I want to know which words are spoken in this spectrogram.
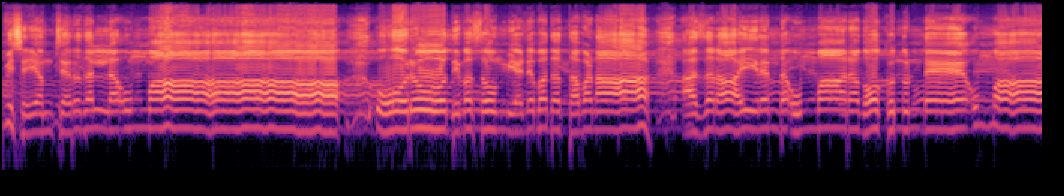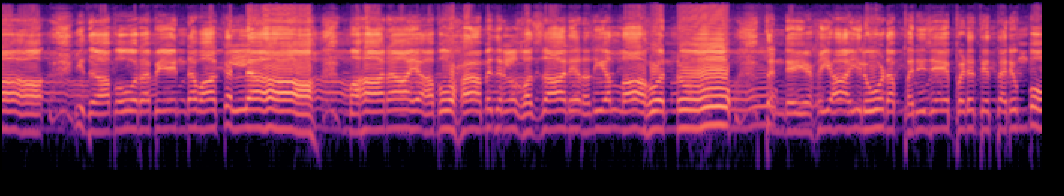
വിഷയം ചെറുതല്ല ഉമ്മ. ഓരോ ദിവസവും എഴുപത് തവണ അസറായിലെന്റെ ഉമ്മാനെ നോക്കുന്നുണ്ട് ഉമ്മ. ഇത് അബൂറബീന്റെ വാക്കല്ല. മഹാനായ അബൂ ഹാമിദ് റളിയല്ലാഹു അൻഹു തന്റെ ഇഹ്യായിലൂടെ പരിചയപ്പെടുത്തി തരുമ്പോൾ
